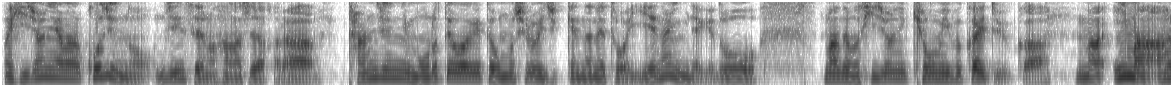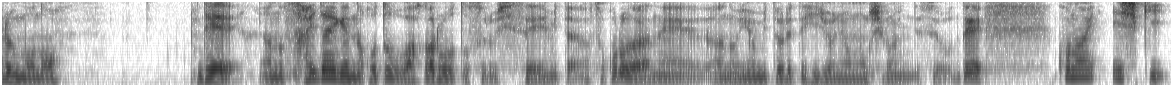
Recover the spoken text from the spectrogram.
まあ、非常にあ個人の人生の話だから、単純にもろ手を挙げて面白い実験だねとは言えないんだけど、まあでも非常に興味深いというか、まあ今あるもの、で、あの、最大限のことを分かろうとする姿勢みたいなところがね、あの、読み取れて非常に面白いんですよ。で、この意識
